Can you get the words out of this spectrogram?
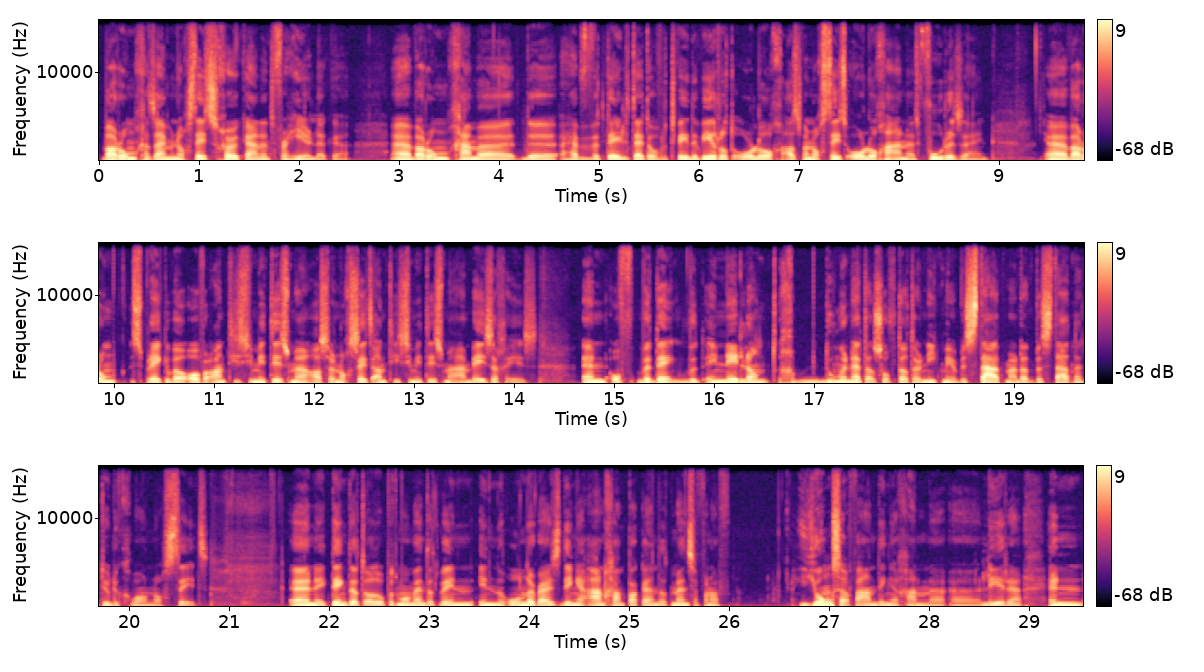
Waarom zijn we nog steeds schurken aan het verheerlijken? Uh, waarom gaan we de, hebben we het de hele tijd over de Tweede Wereldoorlog als we nog steeds oorlogen aan het voeren zijn? Uh, waarom spreken we over antisemitisme als er nog steeds antisemitisme aanwezig is? En of we denken, in Nederland doen we net alsof dat er niet meer bestaat, maar dat bestaat natuurlijk gewoon nog steeds. En ik denk dat op het moment dat we in, in onderwijs dingen aan gaan pakken en dat mensen vanaf jongs af aan dingen gaan leren. En,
